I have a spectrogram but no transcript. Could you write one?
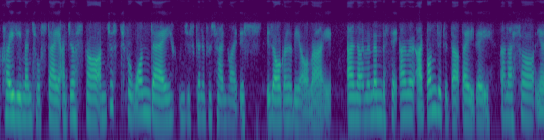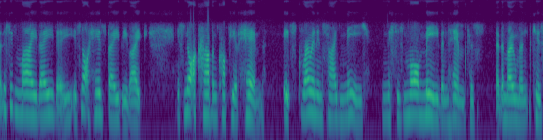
crazy mental state. I just thought, I'm just for one day, I'm just going to pretend like this is all going to be all right. And I remember th- I, re- I bonded with that baby, and I thought, you know, this is my baby. It's not his baby. Like, it's not a carbon copy of him. It's growing inside me, and this is more me than him. Because at the moment, because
